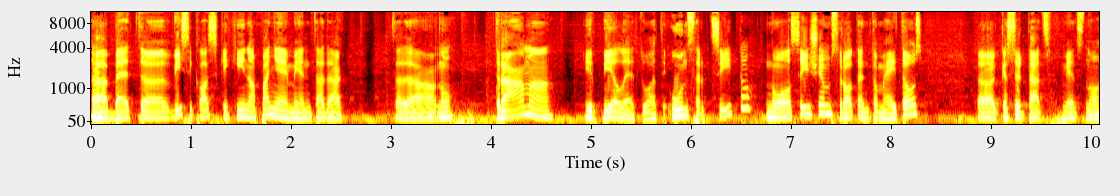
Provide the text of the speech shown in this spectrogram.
Uh, bet uh, visi klasiskie kino paņēmieni tādā, tādā nu, drāmā ir pielietoti. Un, starp citu, nolasīšu jums Rotten Tomatoes, uh, kas ir tāds viens no.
